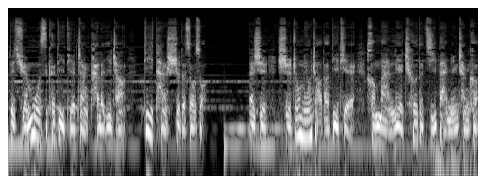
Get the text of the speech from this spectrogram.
对全莫斯科地铁展开了一场。地毯式的搜索，但是始终没有找到地铁和满列车的几百名乘客。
